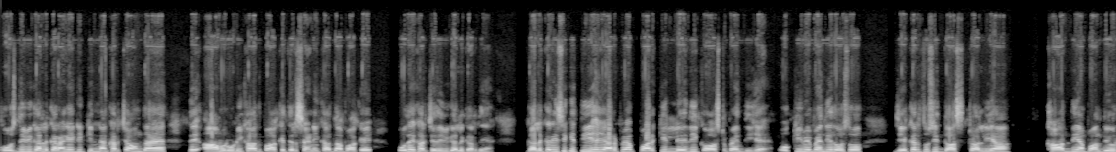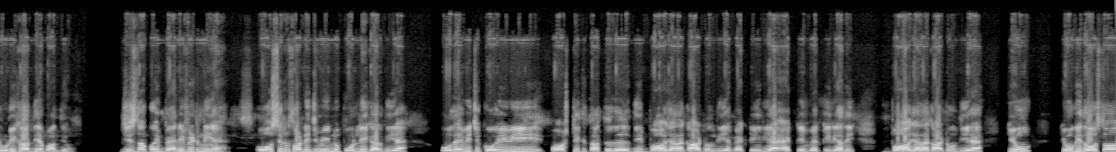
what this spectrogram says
ਉਸ ਦੀ ਵੀ ਗੱਲ ਕਰਾਂਗੇ ਕਿ ਕਿੰਨਾ ਖਰਚਾ ਹੁੰਦਾ ਹੈ ਤੇ ਆਮ ਰੂੜੀ ਖਾਦ ਪਾ ਕੇ ਤੇ ਰਸਾਇਣਿਕ ਖਾਦਾਂ ਪਾ ਕੇ ਉਹਦੇ ਖਰਚੇ ਦੀ ਵੀ ਗੱਲ ਕਰਦੇ ਹਾਂ। ਗੱਲ ਕਰੀ ਸੀ ਕਿ 30000 ਰੁਪਏ ਪਰ ਕਿੱਲੇ ਦੀ ਕਾਸਟ ਪੈਂਦੀ ਹੈ। ਉਹ ਕਿਵੇਂ ਪੈਂਦੀ ਹੈ ਦੋਸਤੋ? ਜੇਕਰ ਤੁਸੀਂ 10 ਟਰਾਲੀਆਂ ਖਾਦ ਦੀਆਂ ਪਾਉਂਦੇ ਹੋ, ਰੂੜੀ ਖਾਦ ਦੀਆਂ ਪਾਉਂਦੇ ਹੋ, ਜਿਸ ਦਾ ਕੋਈ ਬੈਨੀਫਿਟ ਨਹੀਂ ਹੈ, ਉਹ ਸਿਰਫ ਤੁਹਾਡੀ ਜ਼ਮੀਨ ਨੂੰ ਪੋਲੀ ਕਰਦੀ ਹੈ। ਉਹਦੇ ਵਿੱਚ ਕੋਈ ਵੀ ਪੌਸ਼ਟਿਕ ਤੱਤ ਦੀ ਬਹੁਤ ਜ਼ਿਆਦਾ ਘਾਟ ਹੁੰਦੀ ਹੈ। ਬੈਕਟੀਰੀਆ ਐਕਟਿਵ ਬੈਕਟੀਰੀਆ ਦੀ ਬਹੁਤ ਜ਼ਿਆਦਾ ਘਾਟ ਹੁੰਦੀ ਹੈ। ਕਿਉਂ? ਕਿਉਂਕਿ ਦੋਸਤੋ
